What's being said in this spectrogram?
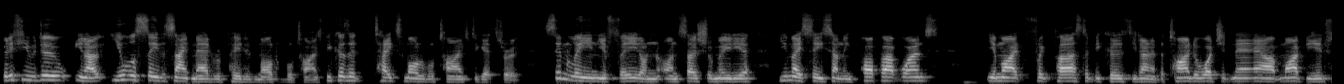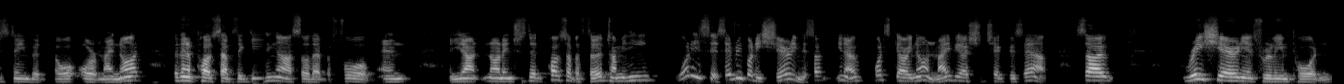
but if you do, you know, you will see the same ad repeated multiple times because it takes multiple times to get through. Similarly, in your feed on, on social media, you may see something pop up once. You might flick past it because you don't have the time to watch it now. It might be interesting, but or, or it may not. But then it pops up thinking, oh, I saw that before, and, and you're not, not interested. It pops up a third time. You're thinking, what is this? Everybody's sharing this. You know, what's going on? Maybe I should check this out. So resharing is really important.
